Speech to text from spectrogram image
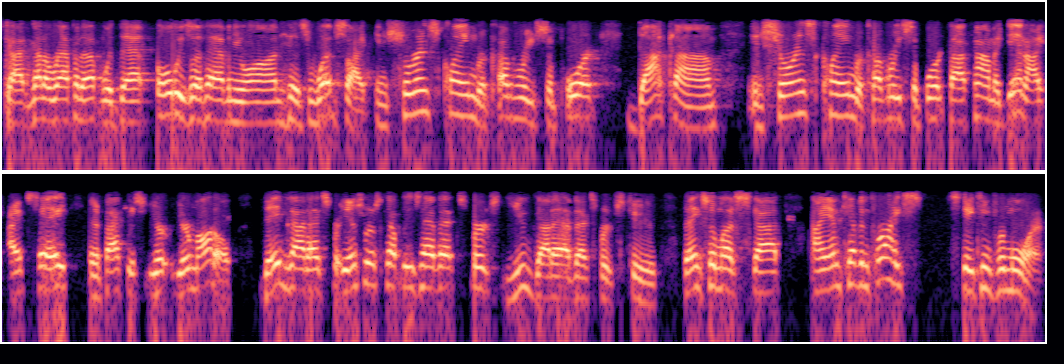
Scott, got to wrap it up with that. Always love having you on. His website, insuranceclaimrecoverysupport.com. Insuranceclaimrecoverysupport.com. Again, I, I'd say, and in fact, it's your, your motto, They've got expert insurance companies have experts. You've got to have experts too. Thanks so much, Scott. I am Kevin Price. Stay tuned for more.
